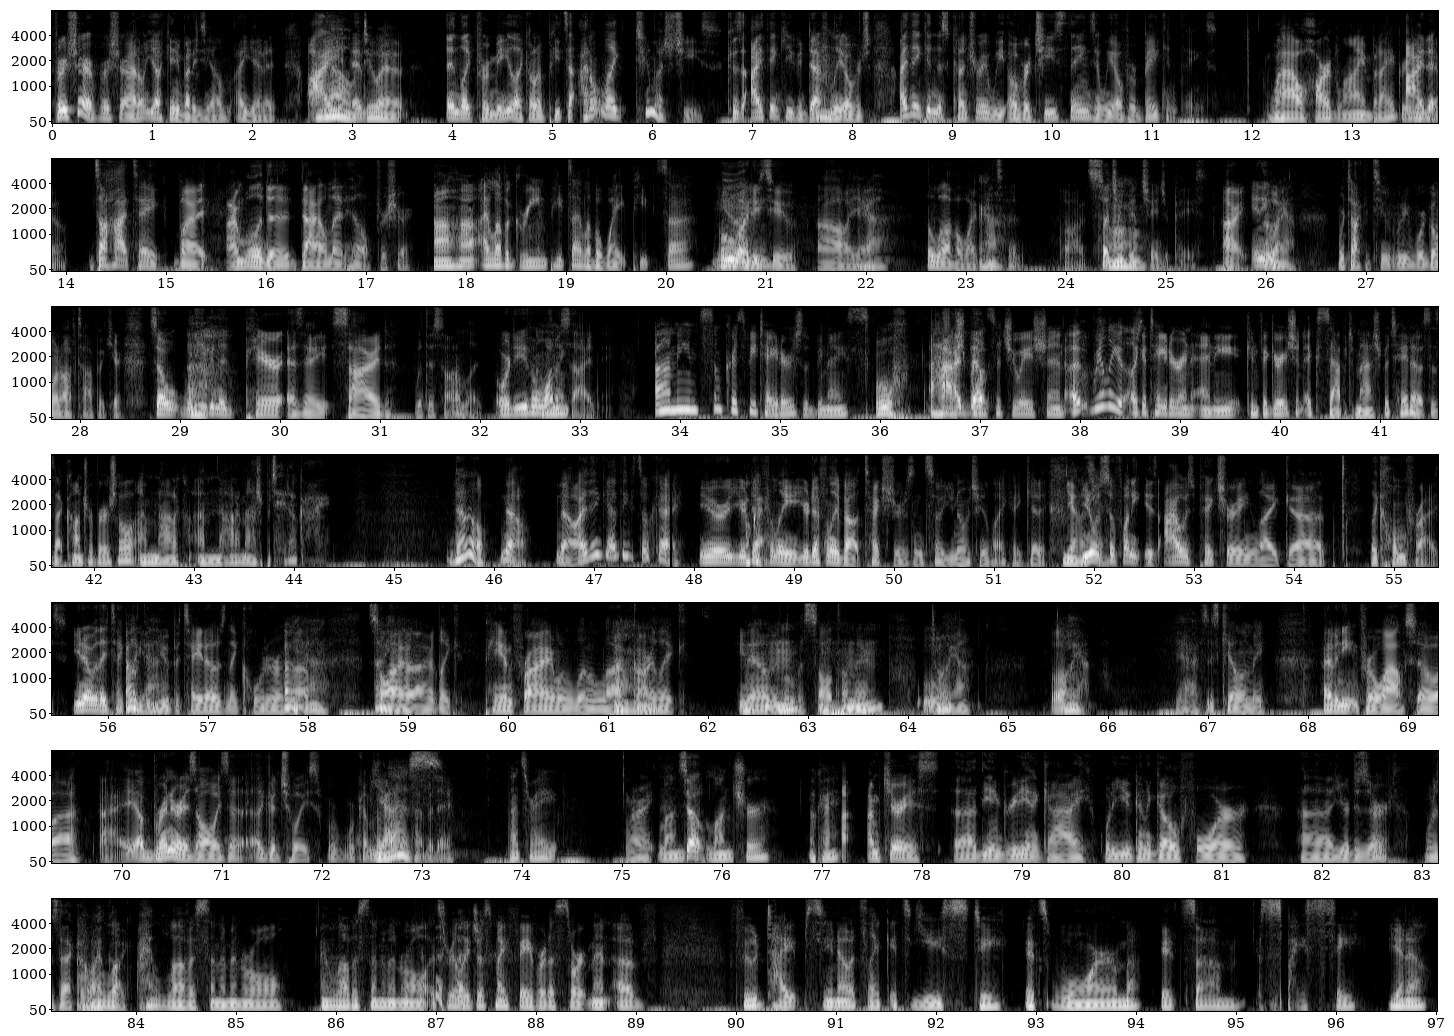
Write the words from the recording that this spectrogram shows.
For sure, for sure. I don't yuck anybody's yum. I get it. I no, am- do it. And like for me, like on a pizza, I don't like too much cheese because I think you could definitely Mm. over. I think in this country we over cheese things and we over bacon things. Wow, hard line, but I agree I with d- you. It's a hot take, but I'm willing to die on that hill for sure. Uh huh. I love a green pizza. I love a white pizza. Oh, I do too. Oh yeah. Yeah. I love a white Yeah. pizza. Oh, it's such a Uh-huh. good change of pace. All right. Anyway, Oh, yeah. we're talking to we, we're going off topic here. So, what are you going to pair as a side with this omelet, or do you even want a side? I mean, some crispy taters would be nice. Oh, A hash I- brown that- situation. Uh, really, like a tater in any configuration except mashed potatoes. Is that controversial? I'm not a I'm not a mashed potato guy. No, no, no. I think I think it's okay. You're you're Okay. definitely you're definitely about textures, and so you know what you like. I get it. Yeah, you know what's right. so funny is I was picturing like uh like home fries. You know where they take Oh, like yeah. the new potatoes and they quarter them Oh up. yeah. So Oh, I uh, like pan fry them with a little uh, Uh-huh. garlic. You know, with a little bit of salt on there. Ooh. Oh yeah. Oh, Oh yeah. yeah, this is killing me. I haven't eaten for a while, so uh, I, a brinner is always a, a good choice. We're, we're coming up on that Yes. time of day. That's right. All right. Lunch, So- luncher. Okay. I, I'm curious, uh, the ingredient guy, what are you going to go for uh, your dessert? What is that Oh, I love like? I love a cinnamon roll. I love a cinnamon roll. It's really just my favorite assortment of food types. You know, it's like it's yeasty, it's warm, it's um spicy. You know,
